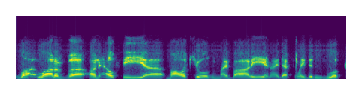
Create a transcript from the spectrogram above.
a lot, lot of uh, unhealthy uh, molecules in my body, and I definitely didn't look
